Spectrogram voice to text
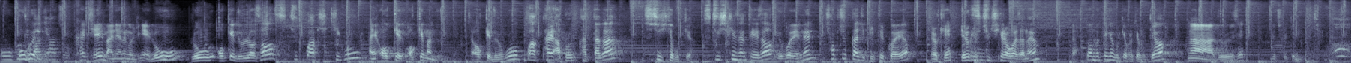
오, 그렇게 많이 하죠. 가- 제일 많이 하는 것 중에 로우, 로우 어깨 눌러서 수축 꽉 시키고 아니 어깨 어깨만 누르고 자 어깨 누르고 꽉 팔 앞으로 갔다가 수축시켜 볼게요. 수축시킨 상태에서 이번에는 척추까지 비틀 거예요. 이렇게 이렇게 수축시키라고 하잖아요. 자 또 한번 당겨 볼게요, 버텨 볼게요. 하나, 둘, 셋. 근데 절대 못 버텨요.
